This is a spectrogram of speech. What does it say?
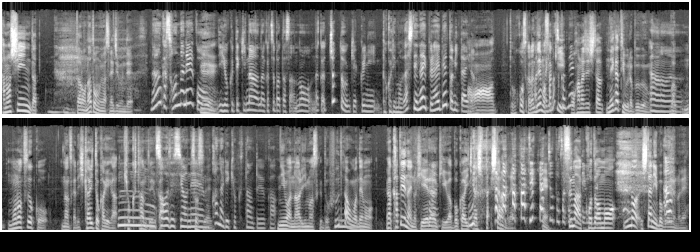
楽しいんだだろうなと思いますね自分で。なんかそんなねこう、え意欲的ななんか津畑さんのなんかちょっと逆にどこにも出してないプライベートみたいな。あどこですかね。でもさっきお話ししたネガティブな部分はものすごくこうなんですかね光と影が極端というか。そうですよね、ね、かなり極端というか。にはなりますけど普段はでも、家庭内のヒエラルキーは僕は一番下, 下なので、ね、妻子供の下に僕がいるので。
